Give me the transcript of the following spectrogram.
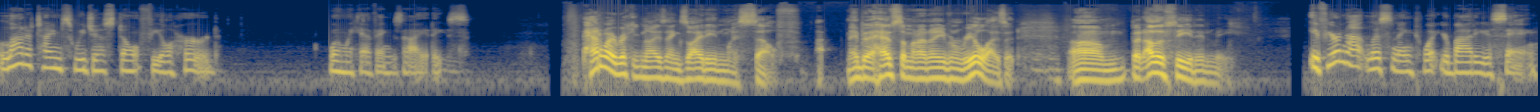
A lot of times we just don't feel heard when we have anxieties. How do I recognize anxiety in myself? Maybe I have some and I don't even realize it, um, but others see it in me. If you're not listening to what your body is saying,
